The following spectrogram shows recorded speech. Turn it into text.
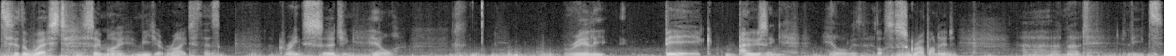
To the west, so my immediate right, there's a great surging hill, really big, imposing hill with lots of scrub on it uh, and that leads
